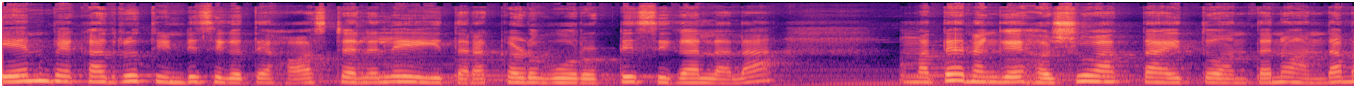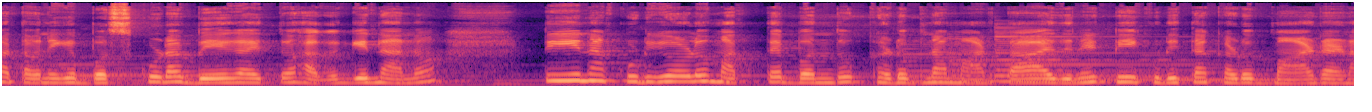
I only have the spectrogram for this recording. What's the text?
ಏನು ಬೇಕಾದರೂ ತಿಂಡಿ ಸಿಗುತ್ತೆ. ಹಾಸ್ಟೆಲಲ್ಲಿ ಈ ಥರ ಕಡುಬು, ರೊಟ್ಟಿ ಸಿಗಲ್ಲಲ್ಲ ಮತ್ತು ನನಗೆ ಹಸು ಆಗ್ತಾ ಇತ್ತು ಅಂತಲೂ ಅಂದ. ಮತ್ತು ಅವನಿಗೆ ಬಸ್ ಕೂಡ ಬೇಗ ಇತ್ತು. ಹಾಗಾಗಿ ನಾನು ಟೀನ ಕುಡಿಯೋಳು ಮತ್ತೆ ಬಂದು ಕಡುಬನ್ನ ಮಾಡ್ತಾ ಇದ್ದೀನಿ. ಟೀ ಕುಡಿತಾ ಕಡುಬು ಮಾಡೋಣ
